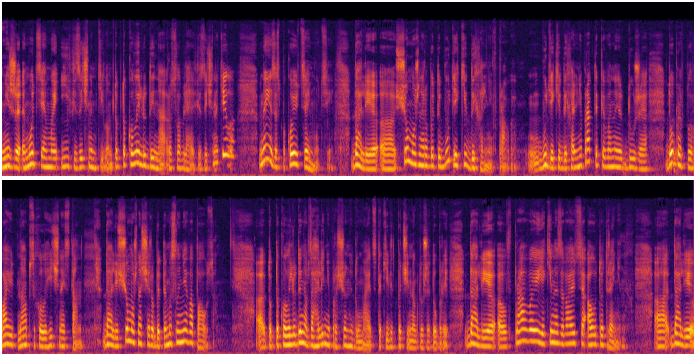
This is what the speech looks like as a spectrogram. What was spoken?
Між емоціями і фізичним тілом. Тобто, коли людина розслабляє фізичне тіло, в неї заспокоюються емоції. Далі, е, що можна робити? Будь-які дихальні вправи. Будь-які дихальні практики вони дуже добре впливають на психологічний стан. Далі, що можна ще робити? Мисленнєва пауза. Е, Тобто, коли людина взагалі ні про що не думає, це такий відпочинок дуже добрий. Далі е, вправи, які називаються аутотренінг. Е, Далі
